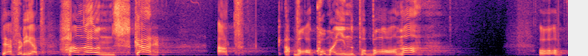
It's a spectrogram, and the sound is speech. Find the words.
Det är för att han önskar att komma in på banan. Och,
